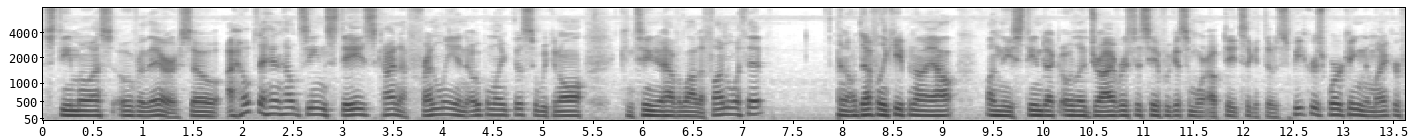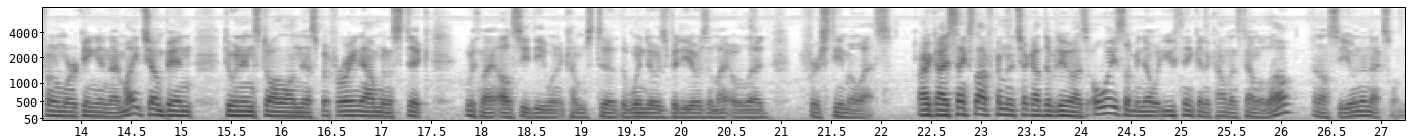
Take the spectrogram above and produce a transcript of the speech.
SteamOS over there. So I hope the handheld scene stays kind of friendly and open like this so we can all continue to have a lot of fun with it. And I'll definitely keep an eye out on the Steam Deck OLED drivers to see if we get some more updates to get those speakers working, the microphone working, and I might jump in, do an install on this, but for right now I'm going to stick with my LCD when it comes to the Windows videos and my OLED for Steam OS. Alright guys, thanks a lot for coming to check out the video. As always, let me know what you think in the comments down below, and I'll see you in the next one.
